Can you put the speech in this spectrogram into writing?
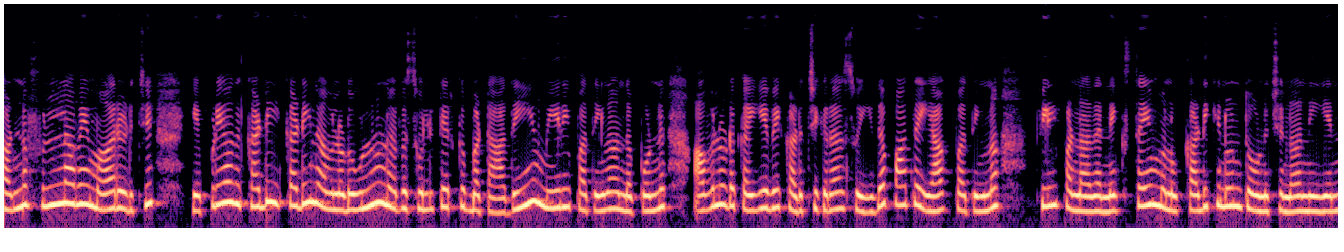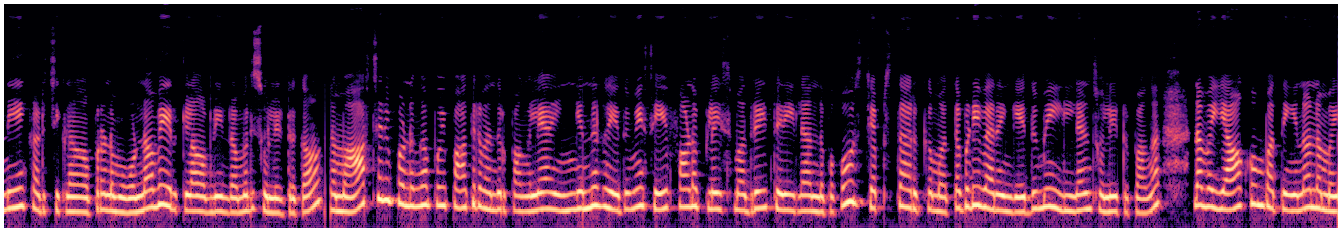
கண்ணு ஃபுல்லாகவே மாறிடுச்சு. எப்படியாவது கடி கடின்னு அவளோட உள்ளுணர்வு சொல்லிட்டே இருக்கு. பட் அதையும் மீறி பார்த்தீங்கன்னா அந்த பொண்ணு அவளோட கையவே கடிச்சிக்கிறா. ஸோ இதை பார்த்த யாக் பார்த்தீங்கன்னா ஃபீல் பண்ணாத நெக்ஸ்ட் டைம் உனக்கு கடிக்கணும்னு தோணுச்சுன்னா நீ என்னையே கடிச்சிக்கலாம் அப்புறம் நம்ம ஒன்றாவே இருக்கலாம் அப்படின்ற மாதிரி சொல்லிட்டு இருக்கான். நம்ம ஆர்ச்சரி பொண்ணுங்க போய் பார்த்துட்டு வந்திருப்பாங்க இல்லையா? இங்கேருந்து எதுவுமே சேஃபான பிளேஸ் மாதிரியே தெரியல. அந்த பக்கம் ஒரு ஸ்டெப்ஸ் தான் இருக்குது மற்றபடி வேற இங்கே எதுவுமே இல்லைன்னு சொல்லிட்டு இருப்பாங்க. நம்ம யாக்கும் பார்த்தீங்கன்னா நம்ம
